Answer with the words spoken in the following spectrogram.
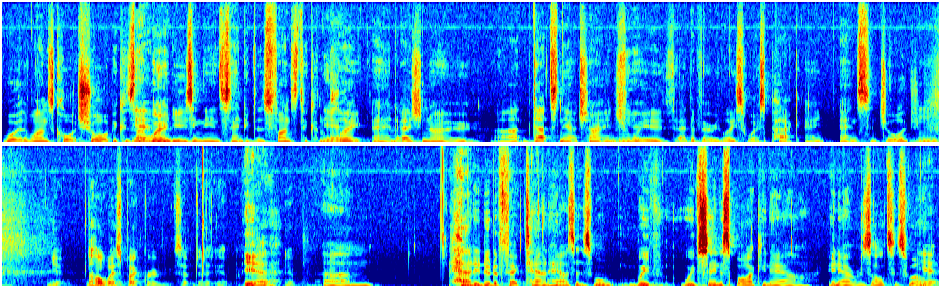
were the ones caught short because Yeah. they weren't using the incentive as funds to complete. And as you know, uh, that's now changed Yeah. with, at the very least, Westpac and, and St George. Mm. Yeah, the whole Westpac group accepted it. Yeah. Yeah. Yep. Um, how did it affect townhouses? Well, we've we've seen a spike in our in our results as well. yeah.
